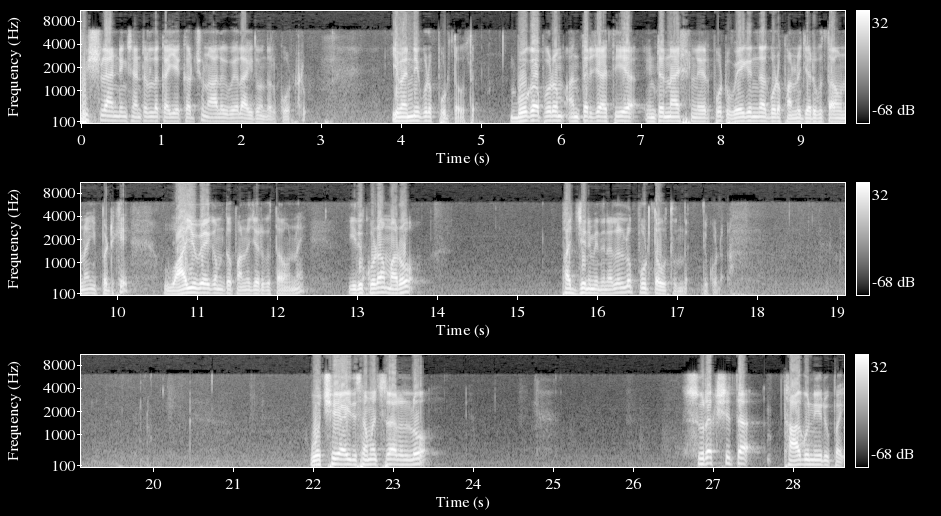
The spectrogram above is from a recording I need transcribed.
ఫిష్ ల్యాండింగ్ సెంటర్లకు అయ్యే ఖర్చు నాలుగు వేల ఐదు వందల కోట్లు. ఇవన్నీ కూడా పూర్తవుతాయి. భోగాపురం అంతర్జాతీయ ఇంటర్నేషనల్ ఎయిర్పోర్ట్ వేగంగా కూడా పనులు జరుగుతూ ఉన్నాయి. ఇప్పటికే వాయువేగంతో పనులు జరుగుతూ ఉన్నాయి. ఇది కూడా మరో పద్దెనిమిది నెలల్లో పూర్తవుతుంది. ఇది కూడా. వచ్చే ఐదు సంవత్సరాలలో సురక్షిత తాగునీరుపై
